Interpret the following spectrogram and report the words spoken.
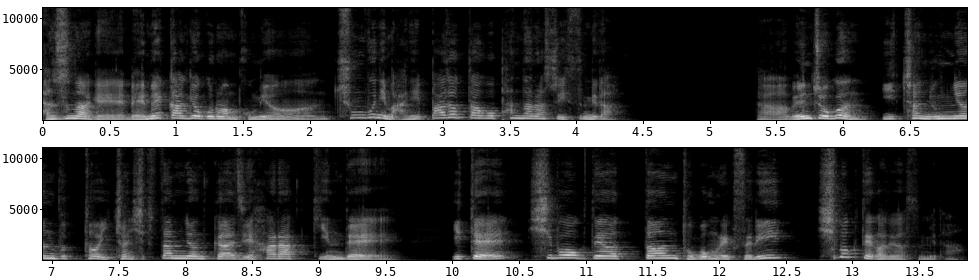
단순하게 매매 가격으로만 보면 충분히 많이 빠졌다고 판단할 수 있습니다. 자, 왼쪽은 2006년부터 2013년까지 하락기인데 이때 15억대였던 도곡렉슬이 10억대가 되었습니다.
